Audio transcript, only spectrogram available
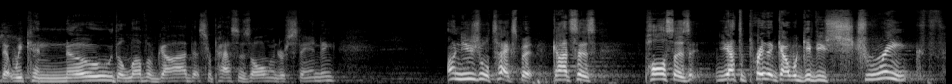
that we can know the love of God that surpasses all understanding. Unusual text, but God says, Paul says, you have to pray that God would give you strength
